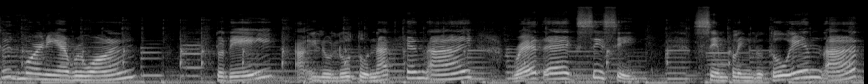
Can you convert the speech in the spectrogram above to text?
Good morning everyone! Today, ang iluluto natin ay red egg sisig. Simpleng lutuin at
